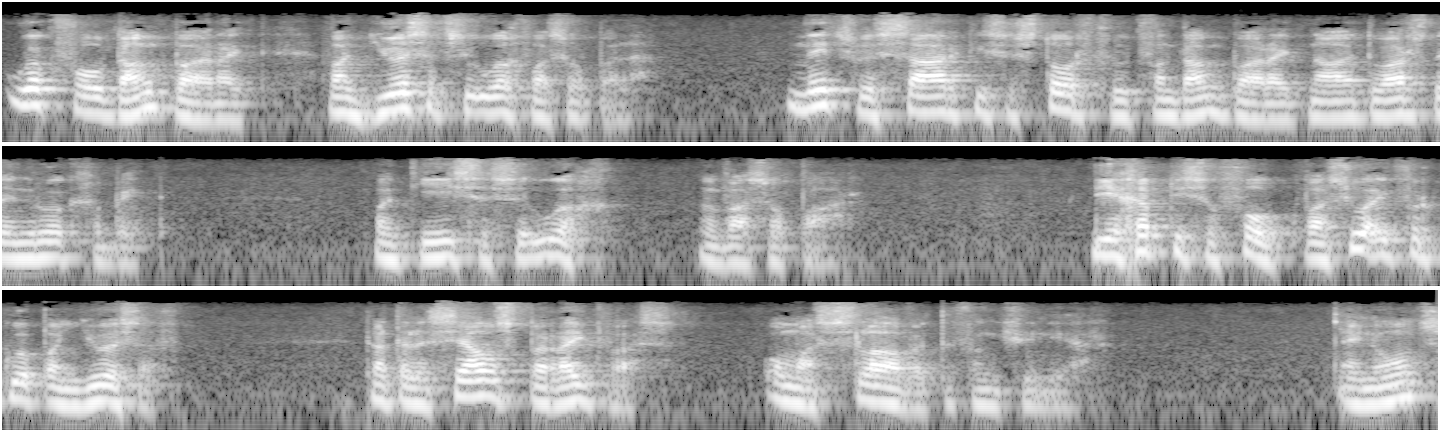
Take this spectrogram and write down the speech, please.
ook vol dankbaarheid want Josef se oog was op hulle. Net so Saartjie se stortvloed van dankbaarheid na 'n dwarsduin rookgebed want Jesus se oog was op haar. Die Egiptiese volk was so uitverkoop aan Josef dat hulle selfs bereid was om as slawe te funksioneer. En ons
